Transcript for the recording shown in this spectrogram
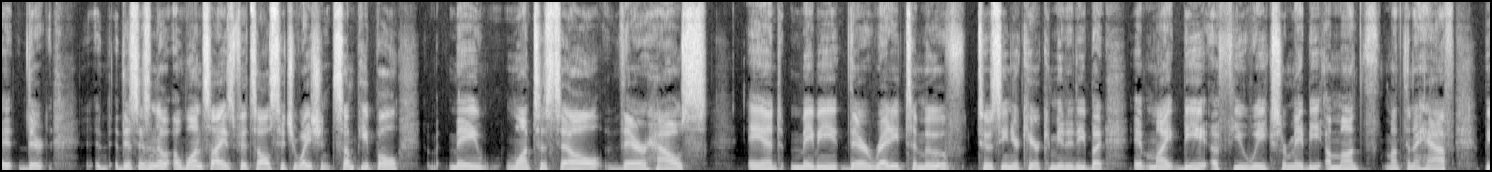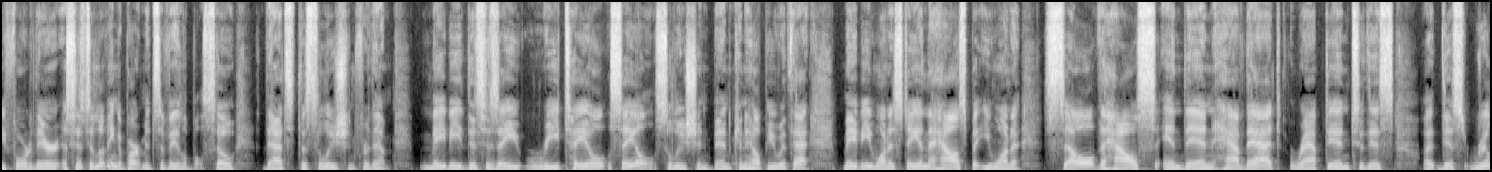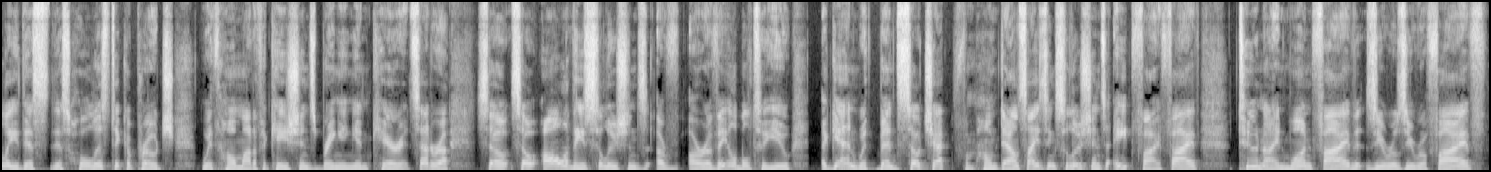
this isn't a one size fits all situation. Some people may want to sell their house and maybe they're ready to move to a senior care community, but it might be a few weeks or maybe a month, month and a half before their assisted living apartment's available. So that's the solution for them. Maybe this is a retail sale solution. Ben can help you with that. Maybe you want to stay in the house, but you want to sell the house and then have that wrapped into this uh, this really this this holistic approach with home modifications, bringing in care, etc. So so all of these solutions are, are available to you again with Ben Socek from Home Downsizing Solutions, 855 291 5005.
